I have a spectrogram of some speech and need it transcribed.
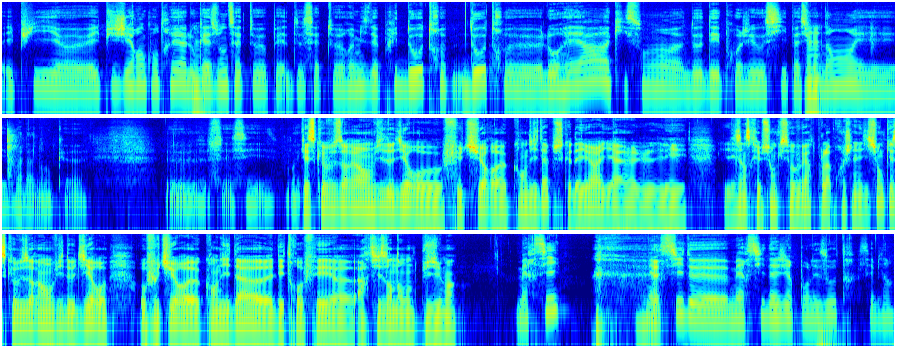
et puis, euh, et puis j'ai rencontré à mm. l'occasion de cette, de cette remise de prix d'autres, d'autres euh, lauréats qui sont de, des projets aussi passionnants. Et voilà, donc. Qu'est-ce que vous aurez envie de dire aux futurs candidats? Puisque d'ailleurs, il y a les, les, inscriptions qui sont ouvertes pour la prochaine édition. Qu'est-ce que vous aurez envie de dire aux, aux futurs candidats des trophées artisans d'un monde plus humain? Merci. merci, de, merci d'agir pour les autres, c'est bien.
